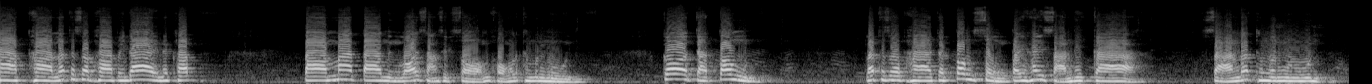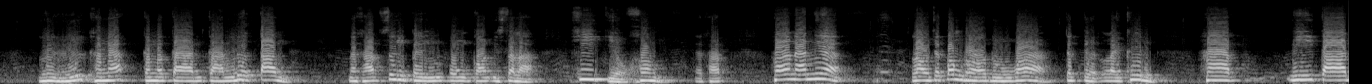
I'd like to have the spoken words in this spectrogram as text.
หากผ่านรัฐสภาไปได้นะครับ ตามมาตรา 132 ของรัฐธรรมนูญ ก็จะต้องรัฐสภาจะต้องส่งไปให้ศาลฎีกาศาลรัฐธรรมนูญ หรือคณะกรรมการการเลือกตั้งนะครับ ซึ่งเป็นองค์กรอิสระที่เกี่ยวข้องนะครับ เพราะฉะนั้นเนี่ยเราจะต้องรอดูว่าจะเกิดอะไรขึ้น หากมีการ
